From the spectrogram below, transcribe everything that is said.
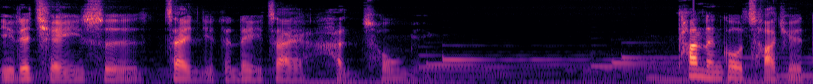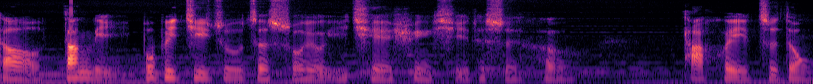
你的潜意识在你的内在很聪明。他能够察觉到，当你不必记住这所有一切讯息的时候，他会自动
